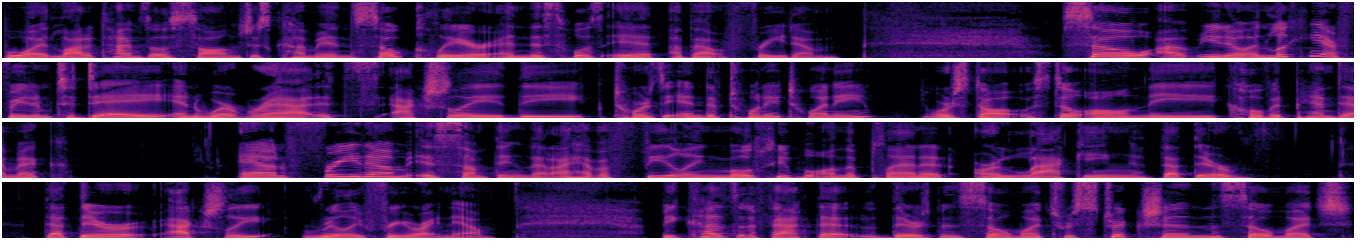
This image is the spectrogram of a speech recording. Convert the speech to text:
boy, a lot of times those songs just come in so clear. And this was it about freedom. So, uh, you know, and looking at freedom today and where we're at, it's actually the towards the end of 2020. We're still still all in the COVID pandemic. And freedom is something that I have a feeling most people on the planet are lacking that they're that they're actually really free right now. Because of the fact that there's been so much restriction, so much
